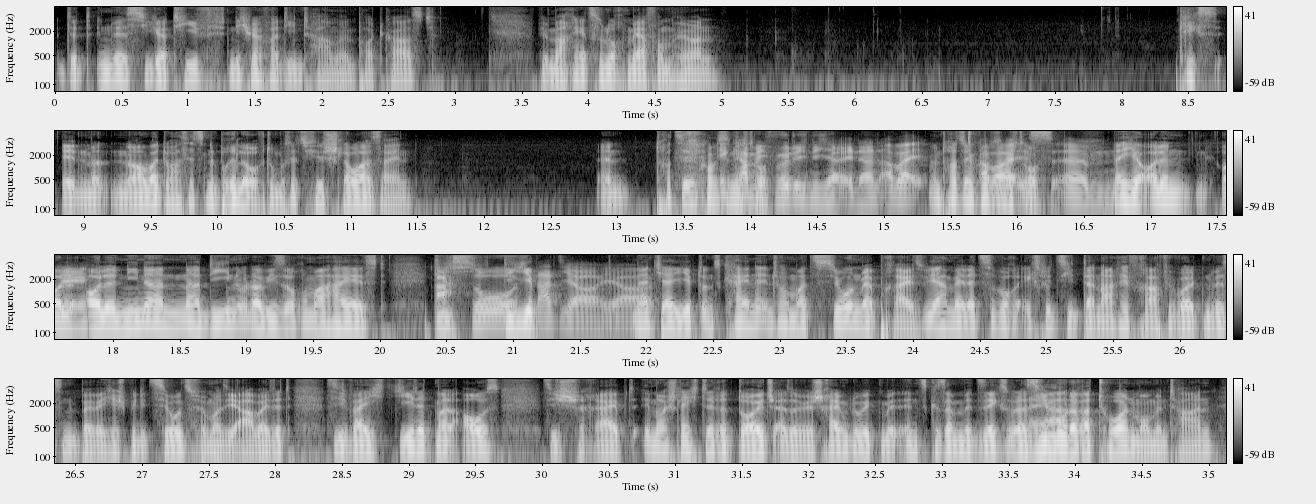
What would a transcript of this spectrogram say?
das investigativ nicht mehr verdient haben im Podcast. Wir machen jetzt nur noch mehr vom Hören. Kriegst, äh, Norbert, du hast jetzt eine Brille auf, du musst jetzt viel schlauer sein. Und trotzdem kommst Ich du nicht kann mich drauf. wirklich nicht erinnern, aber, Und trotzdem kommst aber du nicht drauf. ist, ähm, Na hier, Olle, Olle, Nee. Olle Nina Nadine oder wie es auch immer heißt. Die, ach so, die gibt, Nadja, ja. Nadja gibt uns keine Informationen mehr preis. Wir haben ja letzte Woche explizit danach gefragt, wir wollten wissen, bei welcher Speditionsfirma sie arbeitet. Sie weicht jedes Mal aus. Sie schreibt immer schlechtere Deutsch. Also wir schreiben, glaube ich, mit, insgesamt mit sechs oder sieben Naja. Moderatoren momentan.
